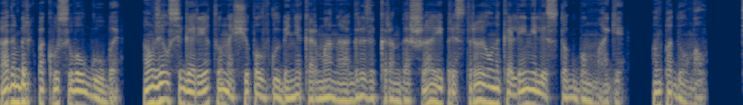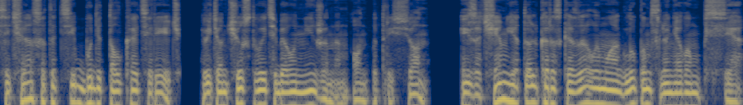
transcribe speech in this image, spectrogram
Адамберг покусывал губы. Он взял сигарету, нащупал в глубине кармана огрызок карандаша и пристроил на колени листок бумаги. Он подумал, сейчас этот тип будет толкать речь, ведь он чувствует себя униженным, он потрясен. И зачем я только рассказал ему о глупом слюнявом псе?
